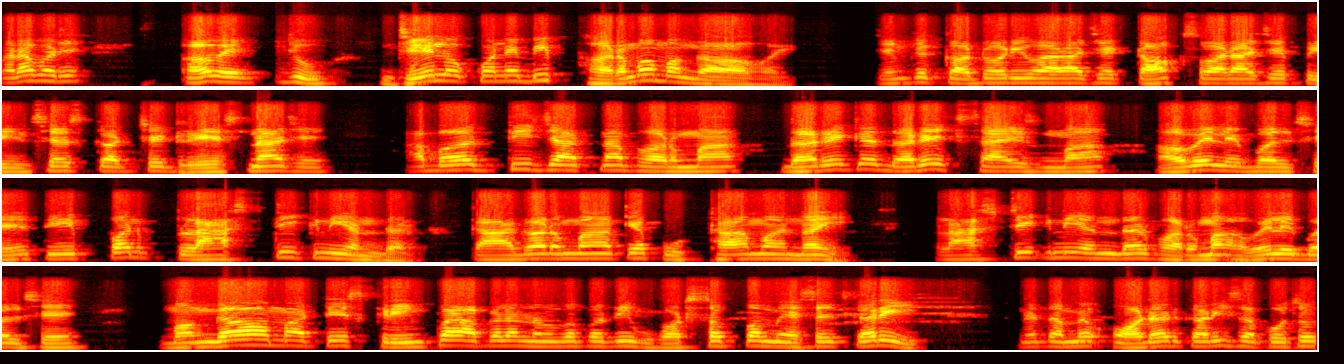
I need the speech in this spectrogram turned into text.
બરાબર છે? હવે જો જે લોકોને બી ફર્મ મંગાવવા હોય, જેમ કે કટોરી વાળા છે ટોક્સ વાળા છે પ્રિન્સેસ કટ છે ડ્રેસના છે, આ બધી જાતના ફર્મા દરેકે દરેક સાઇઝમાં અવેલેબલ છે, તે પણ પ્લાસ્ટિકની અંદર, કાગળમાં કે પુઠ્ઠામાં નહીં. પ્લાસ્ટિકની અંદર ભરમાં અવેલેબલ છે. મંગાવવા માટે સ્ક્રીન પર આપેલા નંબર પરથી વોટ્સઅપ પર મેસેજ કરી ને તમે ઓર્ડર કરી શકો છો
